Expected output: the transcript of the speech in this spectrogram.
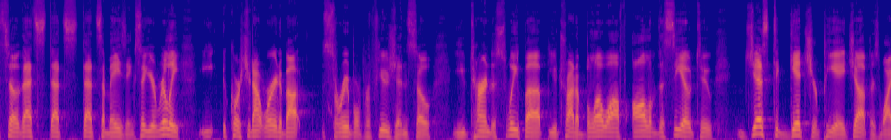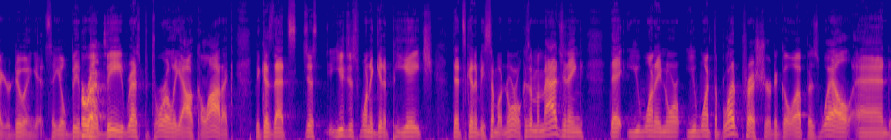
so that's that's that's amazing. So you're really, of course, you're not worried about cerebral perfusion. So you turn to sweep up, you try to blow off all of the CO2. just to get your pH up is why you're doing it. So you'll be you'll be respiratorily alkalotic because that's just you just want to get a pH that's going to be somewhat normal. Because I'm imagining that you want a norm you want the blood pressure to go up as well, and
